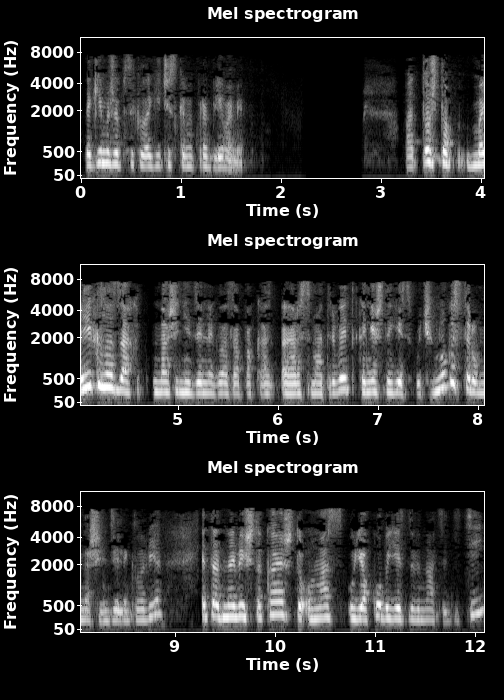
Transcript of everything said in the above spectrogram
такими же психологическими проблемами. А то, что в моих глазах наши недельные глаза пока э, рассматривает, конечно, есть очень много сторон в нашей недельной главе. Это одна вещь такая, что у нас, у Якова есть 12 детей.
